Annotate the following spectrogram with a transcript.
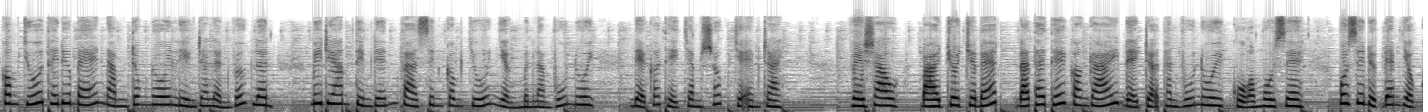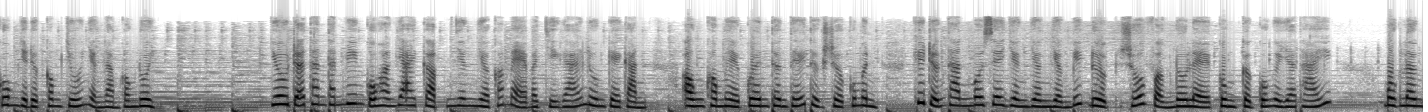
Công chúa thấy đứa bé nằm trong nôi liền ra lệnh vớt lên. Miriam tìm đến và xin công chúa nhận mình làm vú nuôi để có thể chăm sóc cho em trai. Về sau, bà Jochebed đã thay thế con gái để trở thành vú nuôi của Mose. Mose được đem vào cung và được công chúa nhận làm con nuôi. Dù trở thành thành viên của hoàng gia Ai Cập nhưng nhờ có mẹ và chị gái luôn kề cạnh, ông không hề quên thân thế thực sự của mình. Khi trưởng thành, Moses dần dần nhận biết được số phận nô lệ cùng cực của người Do Thái. Một lần,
